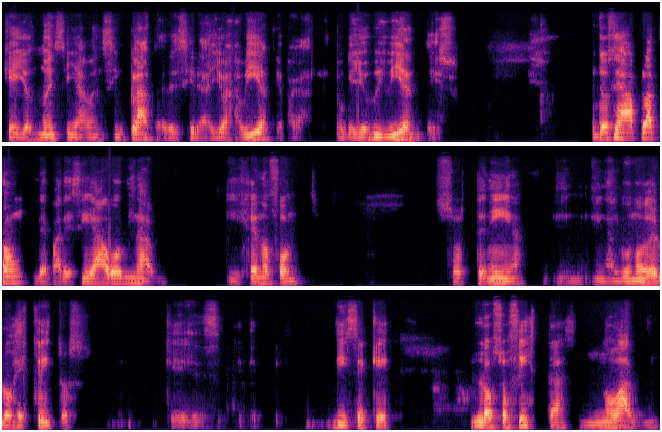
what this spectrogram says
que ellos no enseñaban sin plata, es decir, a ellos había que pagar, porque ellos vivían de eso. Entonces a Platón le parecía abominable y Genofonte sostenía en, algunos de los escritos que dice que los sofistas no hablan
